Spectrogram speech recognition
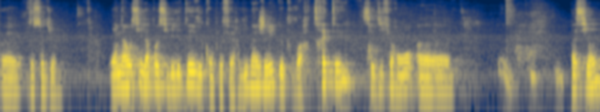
de sodium. On a aussi la possibilité, vu qu'on peut faire l'imagerie, de pouvoir traiter ces différents patients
